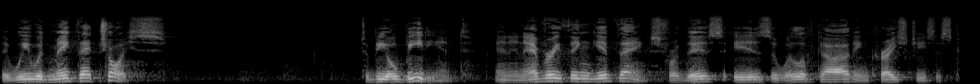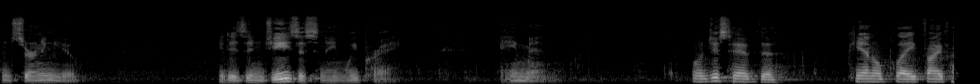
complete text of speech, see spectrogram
That we would make that choice to be obedient and in everything give thanks, for this is the will of God in Christ Jesus concerning you. It is in Jesus' name we pray. Amen. We'll just have the piano play 500.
